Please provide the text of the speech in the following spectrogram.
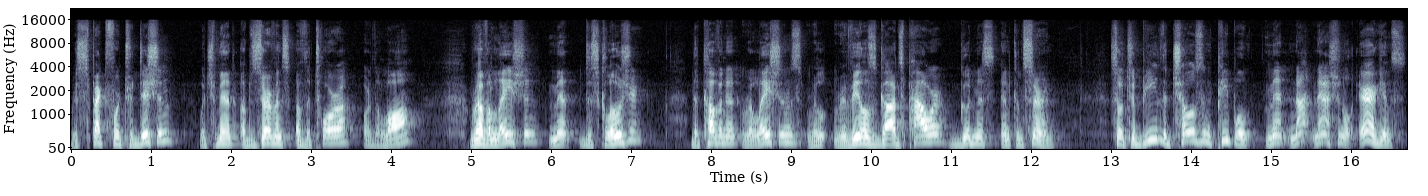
respect for tradition, which meant observance of the Torah or the law. Revelation meant disclosure. The covenant relations re- reveals God's power, goodness, and concern. So to be the chosen people meant not national arrogance,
